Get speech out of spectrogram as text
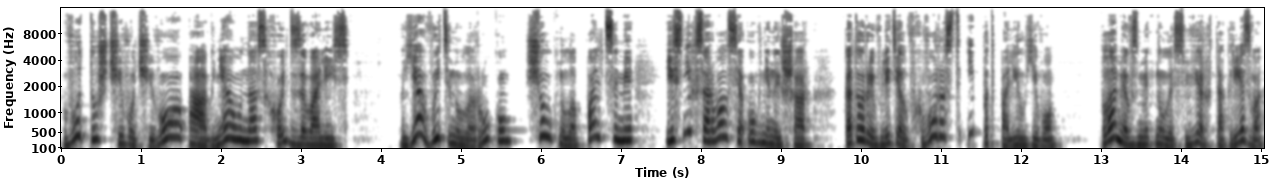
Вот уж чего-чего, а огня у нас хоть завались». Я вытянула руку, щелкнула пальцами, и с них сорвался огненный шар, который влетел в хворост и подпалил его. Пламя взметнулось вверх так резво,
